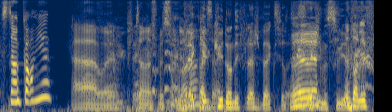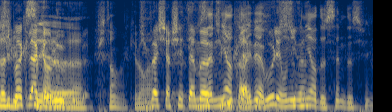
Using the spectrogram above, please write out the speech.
C'était encore mieux. Ah ouais, putain, je me souviens quel ça. cul dans des flashbacks sur Ouais, ouais. je me souviens. Ah, dans les flashbacks, c'est, un euh, Putain, quelle Tu vas chercher ta meuf, tu d'arriver le à vous et on y va. souvenir de scènes de ce film.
